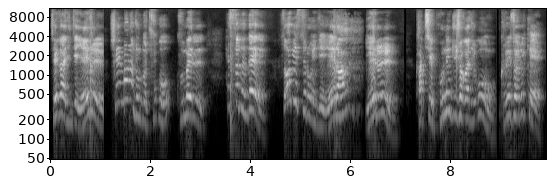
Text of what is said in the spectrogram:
제가 이제 얘를 7만원 정도 주고 구매를 했었는데 서비스로 이제 얘랑 얘를 같이 보내주셔가지고 그래서 이렇게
